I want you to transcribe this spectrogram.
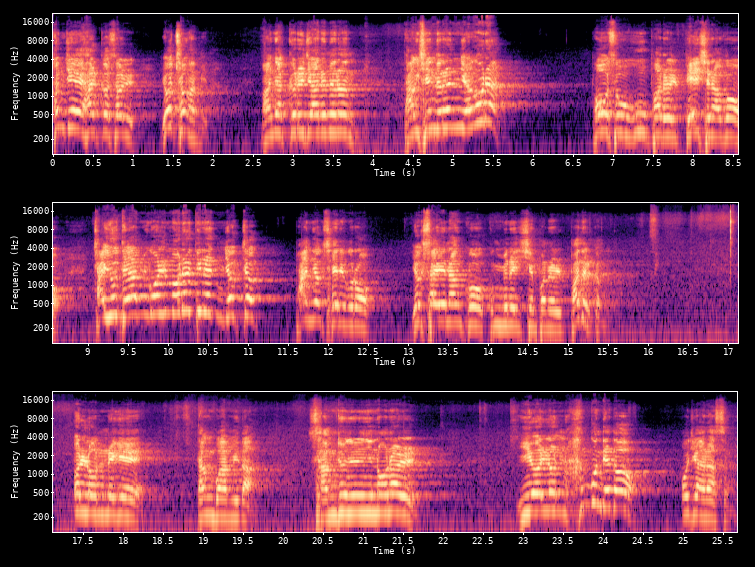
헌재할 것을 요청합니다. 만약 그러지 않으면은 당신들은 영원한 보수 우파를 배신하고 자유 대한민국을 무너뜨리는 역적 반역 세력으로 역사에 남고 국민의 심판을 받을 겁니다. 언론에게 당부합니다. 3주년인 오늘 이 언론 한 군데도 오지 않았습니다.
